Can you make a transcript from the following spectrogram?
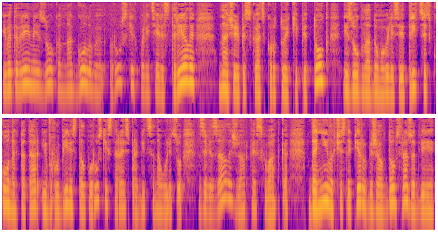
И в это время из окон на головы русских полетели стрелы, начали пескать крутой кипяток, из угла дома вылетели тридцать конных татар и врубились в толпу русских, стараясь пробиться на улицу. Завязалась жаркая схватка. Данила в числе первых бежал в дом, сразу от двери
